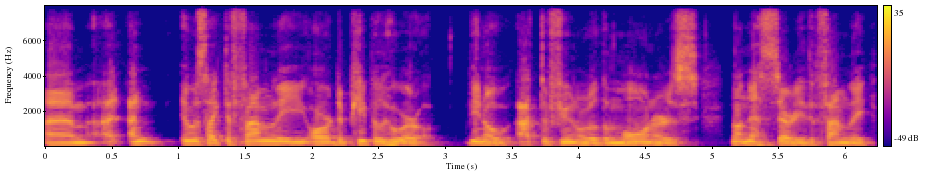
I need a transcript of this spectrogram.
Um, and it was like the family or the people who were you know, at the funeral, the mourners, not necessarily the family,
